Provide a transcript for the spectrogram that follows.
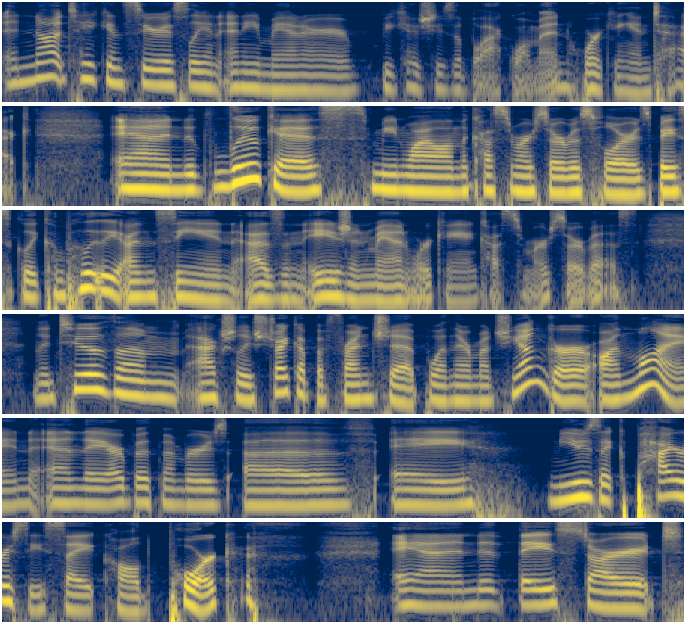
and not taken seriously in any manner because she's a black woman working in tech. And Lucas, meanwhile, on the customer service floor, is basically completely unseen as an Asian man working in customer service. And the two of them actually strike up a friendship when they're much younger online, and they are both members of a music piracy site called Pork. and they start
